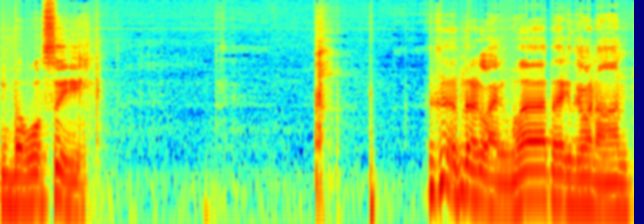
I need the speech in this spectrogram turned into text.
But we'll see. They're like, what the heck is going on?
